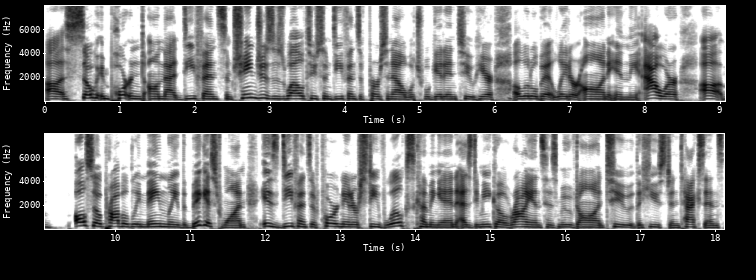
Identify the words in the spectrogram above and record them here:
uh, so important on that defense. Some changes as well to some defensive personnel, which we'll get into here a little bit later on in the hour. Also, probably mainly the biggest one is defensive coordinator Steve Wilks coming in as DeMeco Ryans has moved on to the Houston Texans.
